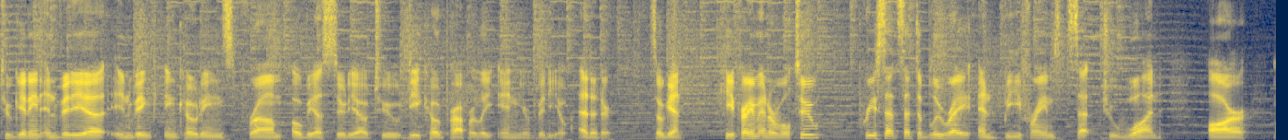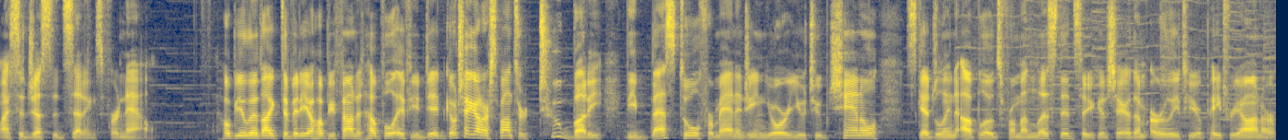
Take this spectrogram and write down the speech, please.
to getting NVIDIA NVENC encodings from OBS Studio to decode properly in your video editor. So again, keyframe interval 2, preset set to Blu-ray, and B-frames set to 1 are my suggested settings for now. Hope you liked the video, hope you found it helpful. If you did, go check out our sponsor TubeBuddy, the best tool for managing your YouTube channel, scheduling uploads from unlisted so you can share them early to your Patreon or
